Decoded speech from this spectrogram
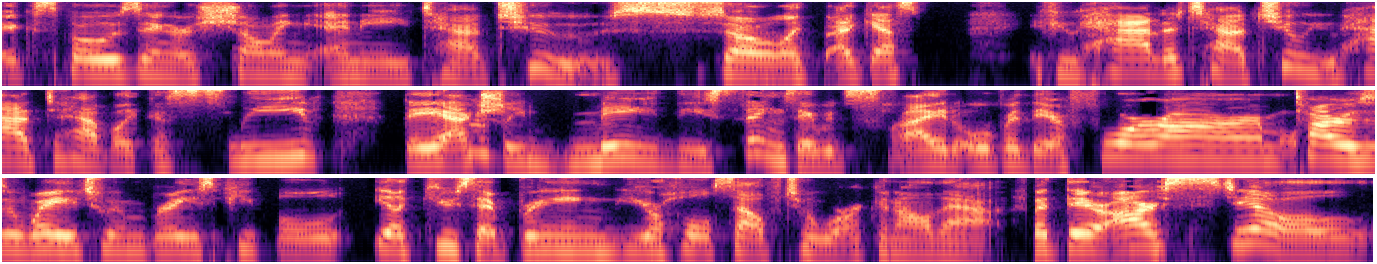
exposing or showing any tattoos. So like i guess if you had a tattoo you had to have like a sleeve. They hmm. actually made these things. They would slide over their forearm as far as a way to embrace people like you said bringing your whole self to work and all that. But there are still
